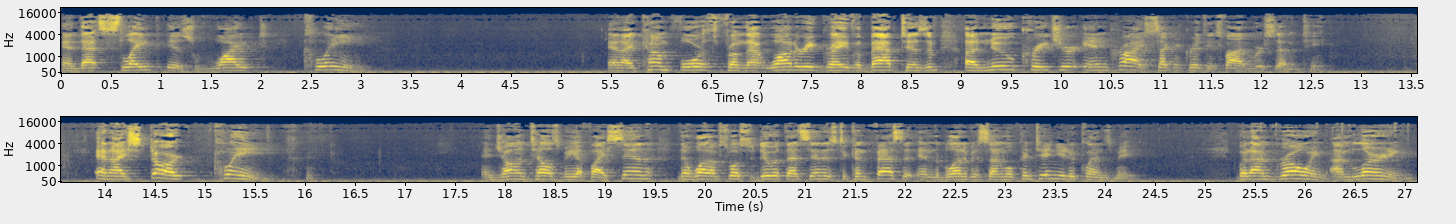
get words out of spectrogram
And that slate is wiped clean and I come forth from that watery grave of baptism, a new creature in Christ. 2 Corinthians 5 and verse 17. And I start clean. And John tells me if I sin, then what I'm supposed to do with that sin is to confess it, and the blood of his son will continue to cleanse me. But I'm growing, I'm learning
